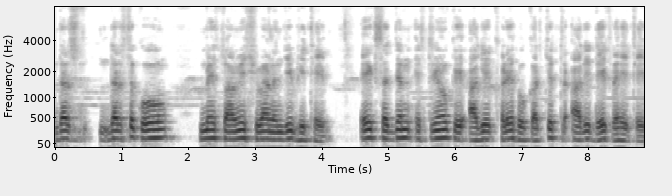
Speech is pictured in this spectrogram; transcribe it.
दर्श, दर्शकों में स्वामी शिवानंद जी भी थे। एक सज्जन स्त्रियों के आगे खड़े होकर चित्र आदि देख रहे थे।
